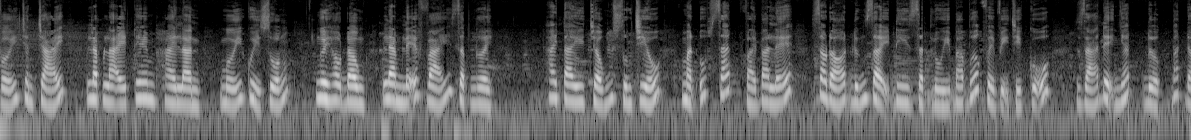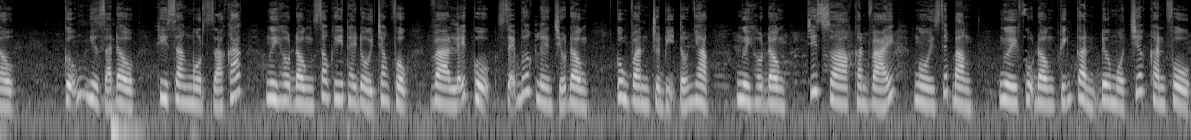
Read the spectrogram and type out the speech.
với chân trái, lặp lại thêm hai lần mới quỳ xuống. Người hầu đồng làm lễ vái dập người. Hai tay chống xuống chiếu, mặt úp sát vái ba lễ, sau đó đứng dậy đi giật lùi ba bước về vị trí cũ, giá đệ nhất được bắt đầu. Cũng như giá đầu, khi sang một giá khác, người hầu đồng sau khi thay đổi trang phục và lễ cụ sẽ bước lên chiếu đồng, cung văn chuẩn bị tấu nhạc, người hầu đồng chít xoa khăn vái, ngồi xếp bằng. Người phụ đồng kính cẩn đưa một chiếc khăn phủ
